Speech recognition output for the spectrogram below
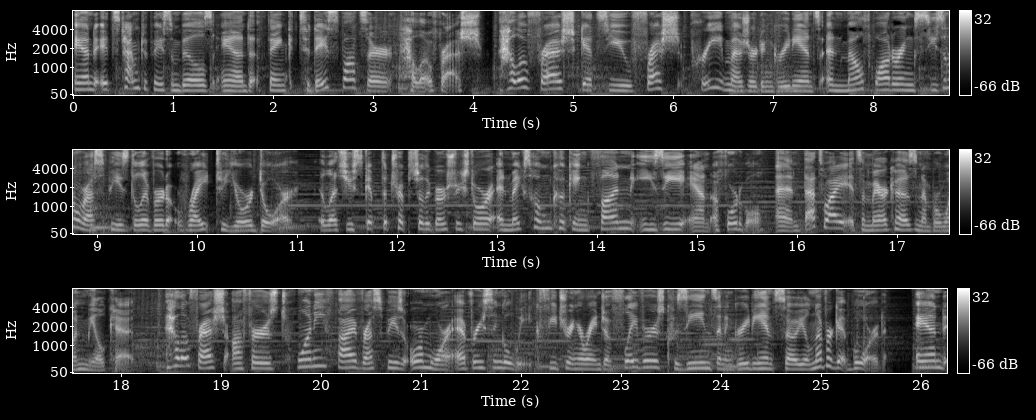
And it's time to pay some bills and thank today's sponsor, HelloFresh. HelloFresh gets you fresh, pre measured ingredients and mouth-watering seasonal recipes delivered right to your door. It lets you skip the trips to the grocery store and makes home cooking fun, easy, and affordable. And that's why it's America's number one meal kit. HelloFresh offers 25 recipes or more every single week, featuring a range of flavors, cuisines, and ingredients so you'll never get bored. And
